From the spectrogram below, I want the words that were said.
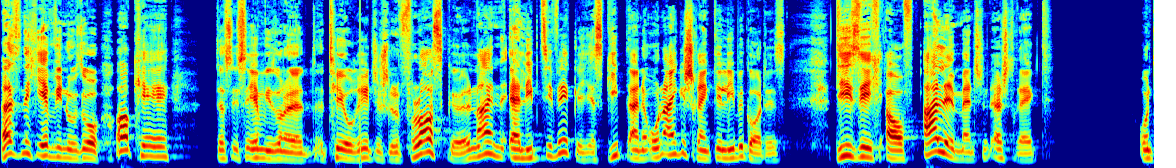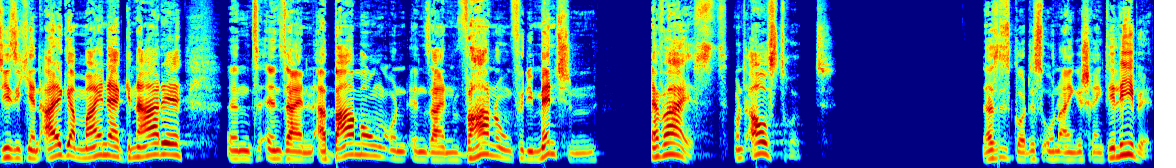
Das ist nicht irgendwie nur so, okay, das ist irgendwie so eine theoretische Floskel. Nein, er liebt sie wirklich. Es gibt eine uneingeschränkte Liebe Gottes, die sich auf alle Menschen erstreckt und die sich in allgemeiner Gnade und in seinen Erbarmungen und in seinen Warnungen für die Menschen erweist und ausdrückt. Das ist Gottes uneingeschränkte Liebe.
